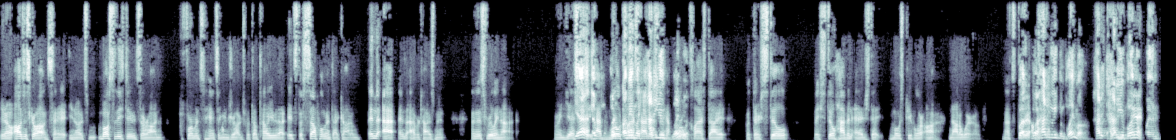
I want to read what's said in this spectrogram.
you know, I'll just go out and say it, you know, it's most of these dudes are on performance enhancing and drugs, but they'll tell you that it's the supplement that got them in the ad, in the advertisement, and it's really not. I mean, yes, yeah, they have world class I mean, like, habits, they have world class diet, but they're still they still have an edge that most people are, are not aware of. That's but, but how do you even blame them? How do how do you, you blame them when,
